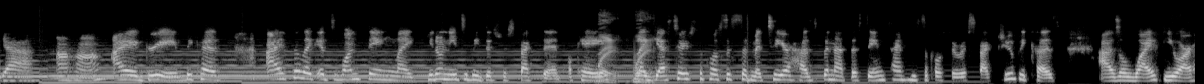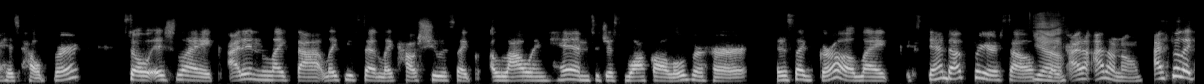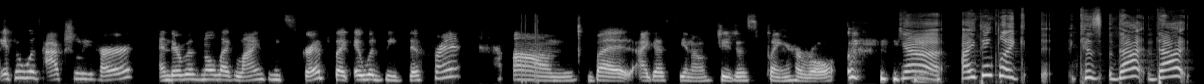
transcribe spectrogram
Yeah, uh huh. I agree because I feel like it's one thing like you don't need to be disrespected, okay? Right, right. Like yes, you're supposed to submit to your husband at the same time he's supposed to respect you because as a wife you are his helper. So it's like I didn't like that, like you said, like how she was like allowing him to just walk all over her. And it's like, girl, like stand up for yourself. Yeah. Like I don't, I don't know. I feel like if it was actually her and there was no like lines in script, like it would be different um but i guess you know she's just playing her role Yeah. I think like, cause that, that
